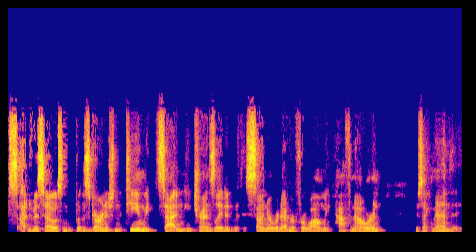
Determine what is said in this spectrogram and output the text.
side of his house and put this garnish in the tea. And we sat and he translated with his son or whatever for a while, and we half an hour. And he was like, man, the,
